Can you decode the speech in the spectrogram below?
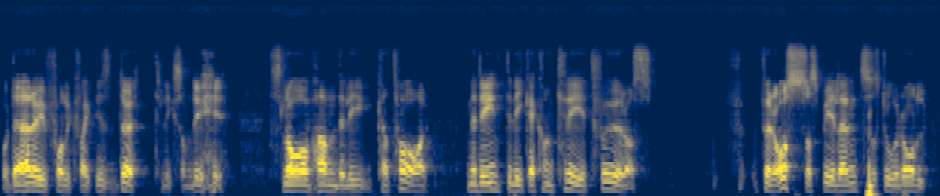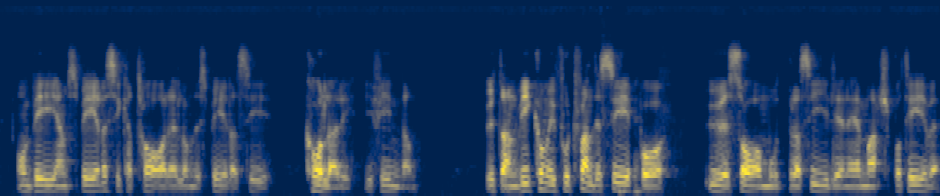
Och där har ju folk faktiskt dött, liksom. Det är slavhandel i Qatar, men det är inte lika konkret för oss. För oss så spelar det inte så stor roll om VM spelas i Qatar eller om det spelas i Kolari i Finland. Utan vi kommer ju fortfarande se på USA mot Brasilien i en match på TV.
